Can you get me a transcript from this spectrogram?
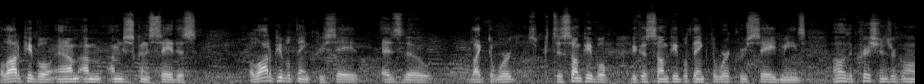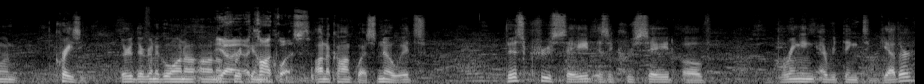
a lot of people, and I'm, I'm, I'm just going to say this, a lot of people think crusade as though, like the word to some people, because some people think the word crusade means, oh, the Christians are going crazy. They're, they're going to go on a on a Yeah, a frickin- conquest. On a conquest. No, it's this crusade is a crusade of bringing everything together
